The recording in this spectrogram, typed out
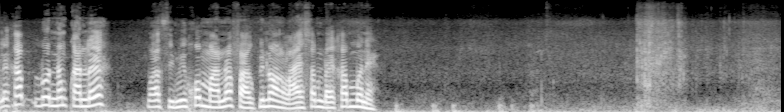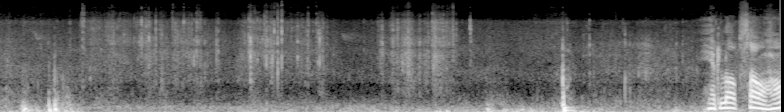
เลยครับรุ่นน้กันเลย ว่าสิมีความหมานมาฝากพี่น้องหลายซ้ำใดครับมื่อนี้ รอบเศร้าเฮา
